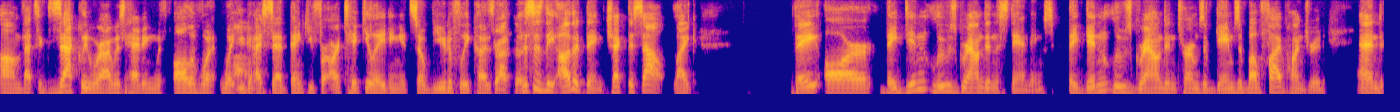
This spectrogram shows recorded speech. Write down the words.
Um, that's exactly where I was heading with all of what what wow. you guys said. Thank you for articulating it so beautifully. Because this is the other thing. Check this out. Like they are they didn't lose ground in the standings. They didn't lose ground in terms of games above 500 and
